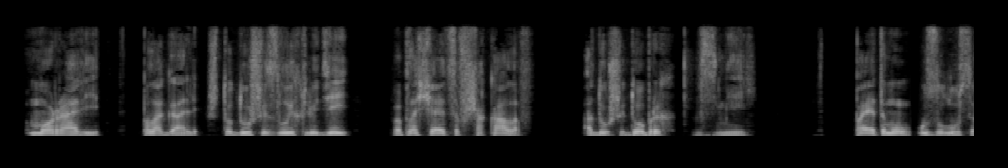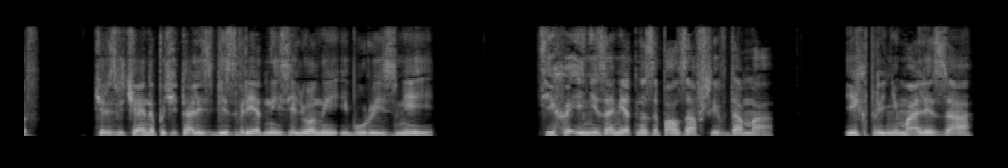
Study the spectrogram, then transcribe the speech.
Морави полагали, что души злых людей воплощаются в шакалов, а души добрых — в змей. Поэтому у зулусов чрезвычайно почитались безвредные зеленые и бурые змеи, тихо и незаметно заползавшие в дома. Их принимали за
